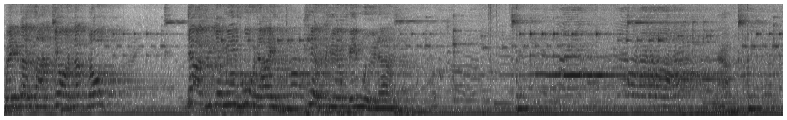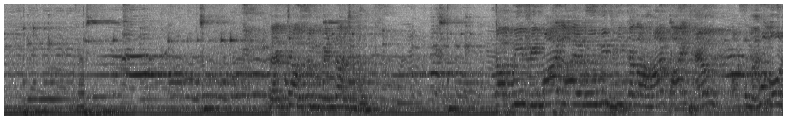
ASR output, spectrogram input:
เป็นกษัตริย์ยอดนักรบยากที่จะมีผู้ใดเทียบเคียงฝีมือได้ แต่เจ้าซึ่งเป็นราชบุตรกลับมีฝีไม้ลายมือไม่เพียงกับทหารปลายแถวสมัยข้อมูล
